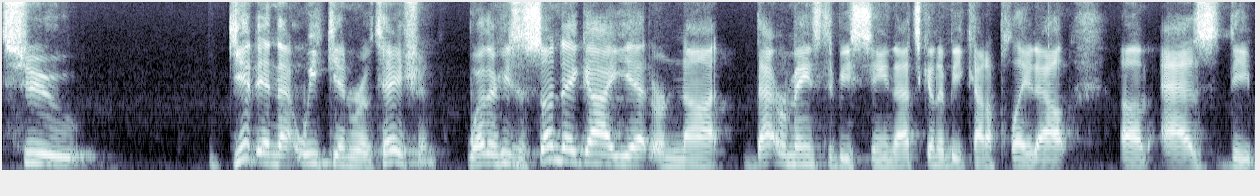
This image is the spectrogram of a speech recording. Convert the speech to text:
to get in that weekend rotation. Whether he's a Sunday guy yet or not, that remains to be seen. That's going to be kind of played out um, as the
